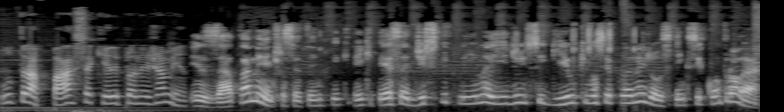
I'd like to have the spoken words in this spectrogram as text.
ultrapasse aquele planejamento. Exatamente, você tem que, tem que ter essa disciplina aí de seguir o que você planejou, você tem que se controlar.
